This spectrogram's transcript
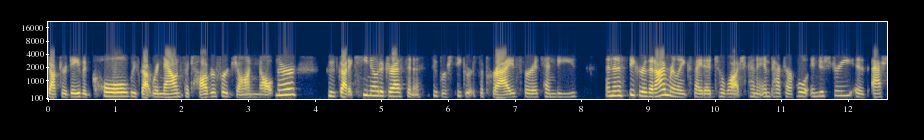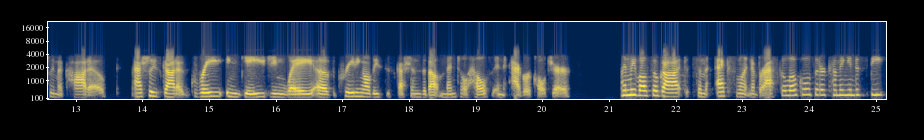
Dr. David Cole, we've got renowned photographer John Naltner, who's got a keynote address and a super secret surprise for attendees. And then a speaker that I'm really excited to watch kind of impact our whole industry is Ashley Mikado. Ashley's got a great, engaging way of creating all these discussions about mental health in agriculture. And we've also got some excellent Nebraska locals that are coming in to speak,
